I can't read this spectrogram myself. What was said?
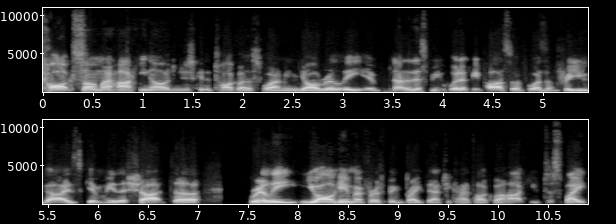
talk some of my hockey knowledge and just get to talk about the sport. I mean, y'all really if none of this be, wouldn't be possible if it wasn't for you guys giving me the shot to really you all gave me my first big break to actually kind of talk about hockey despite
